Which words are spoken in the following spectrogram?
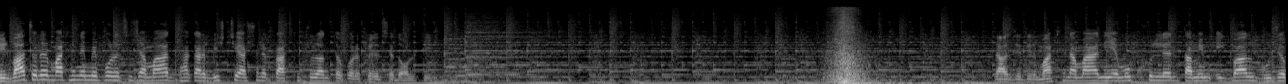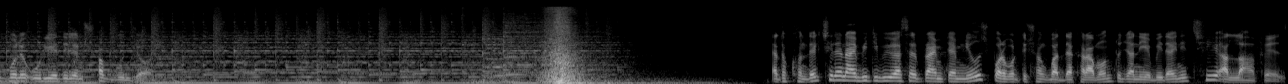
নির্বাচনের মাঠে নেমে পড়েছে জামাত ঢাকার বৃষ্টি আসনে প্রার্থী চূড়ান্ত করে ফেলেছে দলটি। রাজনীতির মাঠে নামা নিয়ে মুখ খুললেন তামিম ইকবাল, গুজব বলে উড়িয়ে দিলেন সব গুঞ্জন। এতক্ষণ দেখছিলেন আইবিটিভি এর প্রাইম টাইম নিউজ, পরবর্তী সংবাদ দেখার আমন্ত্রণ জানিয়ে বিদায় নিচ্ছি। আল্লাহ হাফেজ।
